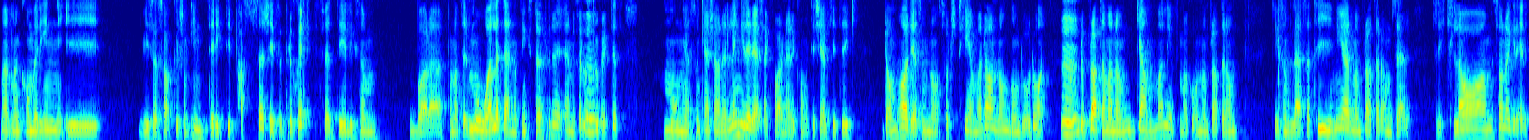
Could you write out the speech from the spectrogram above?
man, man kommer in i vissa saker som inte riktigt passar sig för projekt. För att det är liksom bara på något sätt... Målet är någonting större än själva Mm. projektet. många som kanske har en längre resa kvar när det kommer till källkritik de har det som någon sorts temadag någon gång då och då. Mm. Och då pratar man om gammal information. Man pratar om liksom läsa tidningar. Man pratar om så här, reklam, sådana grejer.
